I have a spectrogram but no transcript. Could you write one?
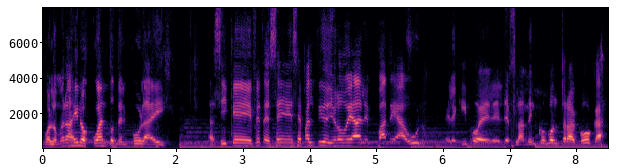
por lo menos hay unos cuantos del pool ahí. Así que, fíjate, ese, partido yo lo voy a dar empate a uno. El equipo el, de Flamenco contra el Boca.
